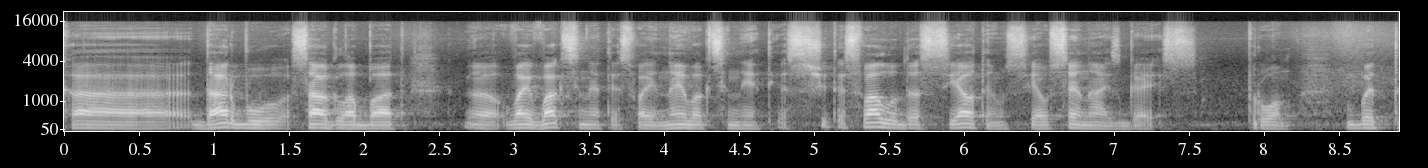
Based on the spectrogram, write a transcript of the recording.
kā darbu saglabāt, vai vakcinēties vai nevakcinēties. Šis valodas jautājums jau sen aizgājis prom. Bet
